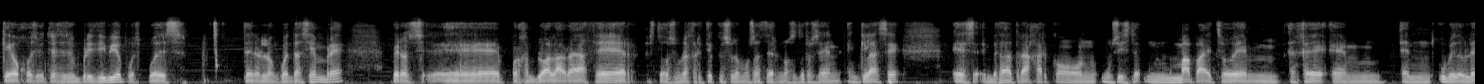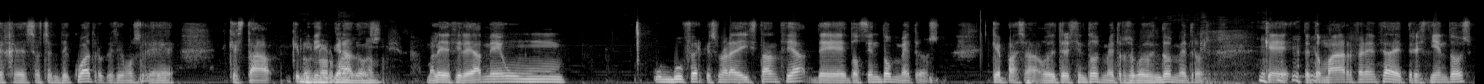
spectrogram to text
Que, ojo, si lo tienes desde un principio, pues puedes tenerlo en cuenta siempre, pero eh, por ejemplo a la hora de hacer, esto es un ejercicio que solemos hacer nosotros en, clase, es empezar a trabajar con un, un mapa hecho en, en, en WGS84, que digamos, eh, que está que mide en grados. ¿Vale? Es decir, hazme un, un buffer que es una área de distancia de 200 metros. ¿Qué pasa? O de 300 metros o 400 metros. Que te toma la referencia de 300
